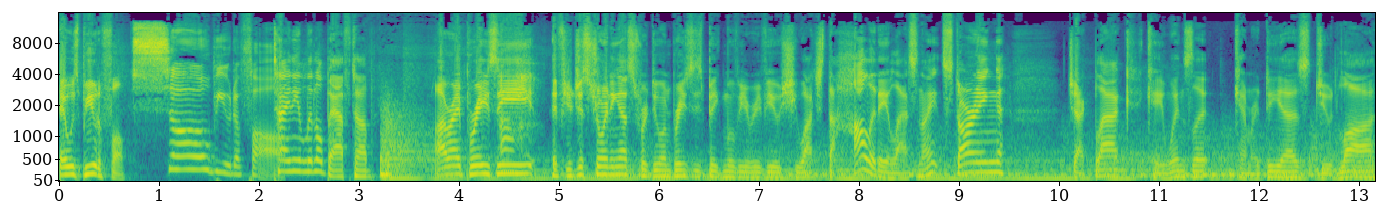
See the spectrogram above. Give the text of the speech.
it. It was beautiful. So beautiful. Tiny little bathtub. All right, Breezy. If you're just joining us, we're doing Breezy's big movie review. She watched The Holiday last night, starring Jack Black, Kate Winslet, Cameron Diaz, Jude Law.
